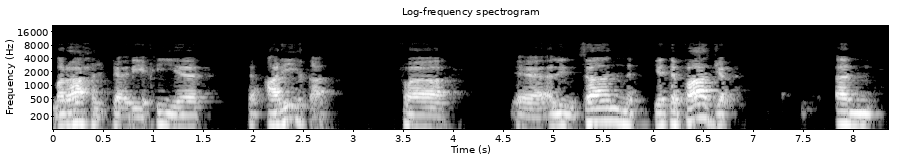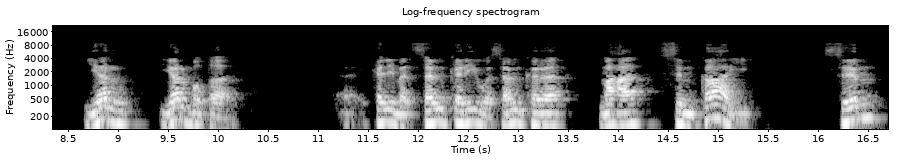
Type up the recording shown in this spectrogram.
بمراحل تاريخية عريقة. فالإنسان يتفاجأ أن يربط كلمة سمكري وسمكرة مع سمكاري. سم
